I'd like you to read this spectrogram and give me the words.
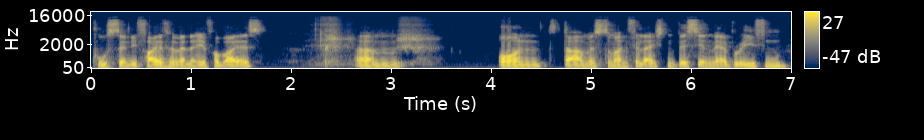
puste in die Pfeife, wenn er hier vorbei ist. Ähm, und da müsste man vielleicht ein bisschen mehr briefen,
